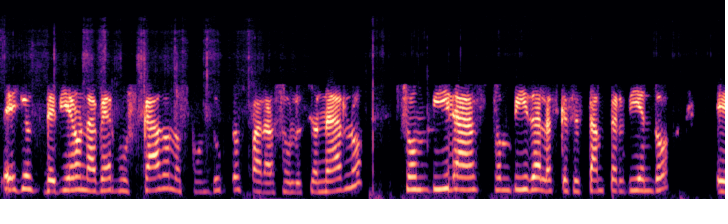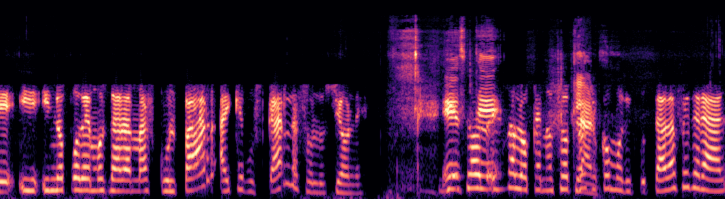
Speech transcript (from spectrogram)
Ellos debieron haber buscado los conductos para solucionarlo. Son vidas, son vidas las que se están perdiendo eh, y, no podemos nada más culpar, hay que buscar las soluciones. eso este, es lo que nosotros como diputada federal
